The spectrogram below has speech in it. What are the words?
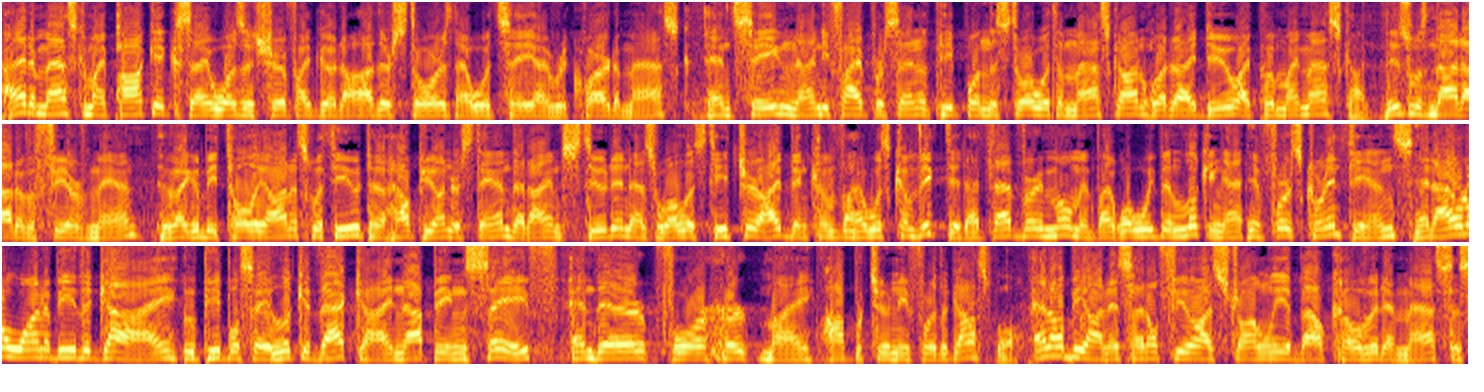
I had a mask in my pocket because I wasn't sure if I'd go to other stores stores that would say I required a mask. And seeing 95% of people in the store with a mask on, what did I do? I put my mask on. This was not out of a fear of man. If I could be totally honest with you to help you understand that I am student as well as teacher, I've been conv- I was convicted at that very moment by what we've been looking at in 1 Corinthians. And I don't want to be the guy who people say, look at that guy not being safe and therefore hurt my opportunity for the gospel. And I'll be honest, I don't feel as strongly about COVID and masks as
